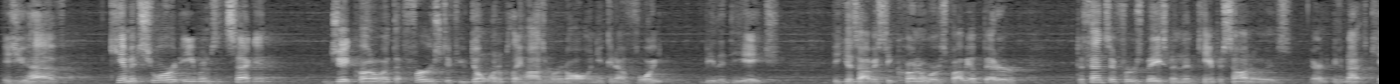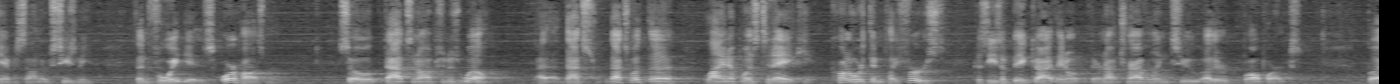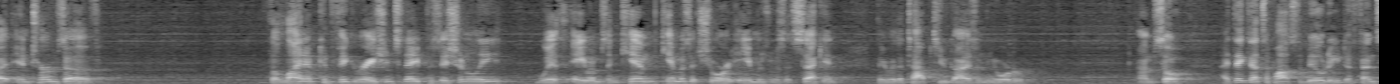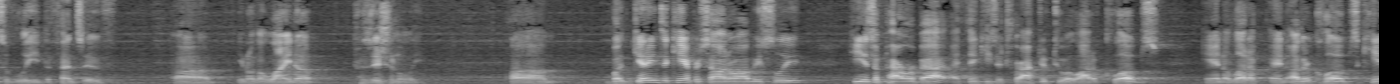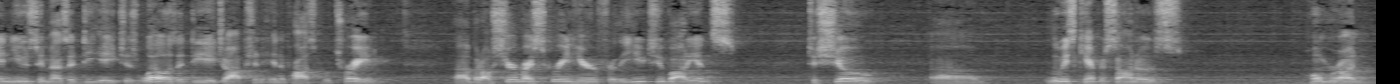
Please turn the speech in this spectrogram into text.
is you have Kim at short, Abrams at second, Jake Cronenworth at first if you don't want to play Hosmer at all, and you can have Voit be the DH. Because obviously Cronenworth is probably a better defensive first baseman than Campusano is, or not Campusano, excuse me, than Voit is, or Hosmer. So that's an option as well. Uh, that's that's what the lineup was today. Cronenworth didn't play first because he's a big guy. They don't they're not traveling to other ballparks. But in terms of the lineup configuration today, positionally, with Abrams and Kim. Kim was at short, Abrams was at second. They were the top two guys in the order. Um, so I think that's a possibility defensively, defensive, uh, you know, the lineup positionally. Um, but getting to Campusano, obviously, he is a power bat. I think he's attractive to a lot of clubs, and a lot of and other clubs can use him as a DH as well as a DH option in a possible trade. Uh, but I'll share my screen here for the YouTube audience to show uh, Luis Campusano's home run.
